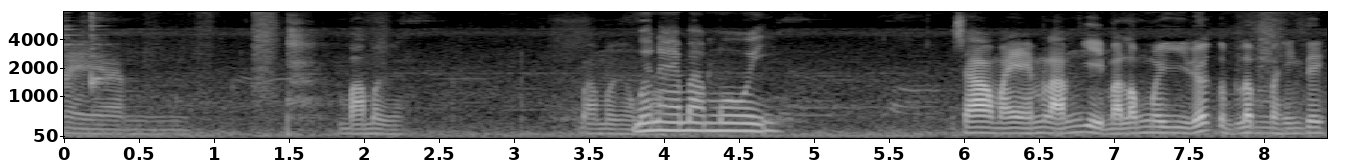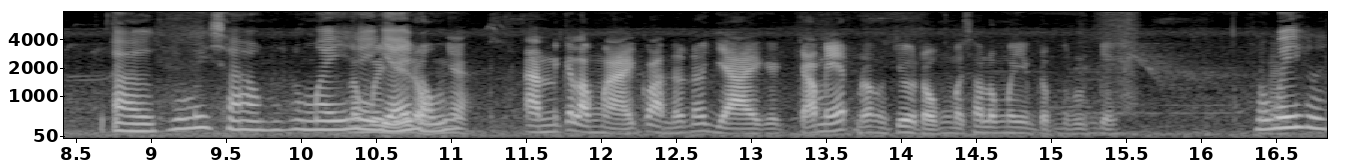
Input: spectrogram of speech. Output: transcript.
Cái này um, 30 à? 30 không bữa nay 30. Sao mày em làm cái gì mà lông mi rớt tùm lum mà hiện tiên? Ừ, không biết sao, lông mi Lông hay mi dễ rụng nha. Anh cái lông mày của anh đó nó dài cả mét nó còn chưa rụng mà sao lông mi em rụng tùm lum vậy? Không biết nữa.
